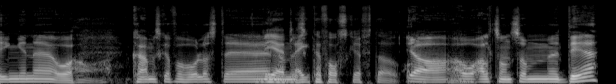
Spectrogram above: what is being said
tingene, og hva vi skal forholde oss til. Vedlegg til forskrifter. ja, og alt sånt som det.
